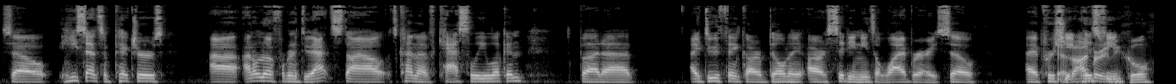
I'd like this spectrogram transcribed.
So he sent some pictures. Uh, I don't know if we're going to do that style. It's kind of castle looking, but uh, I do think our building, our city needs a library. So I appreciate Yeah, his feedback. cool.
